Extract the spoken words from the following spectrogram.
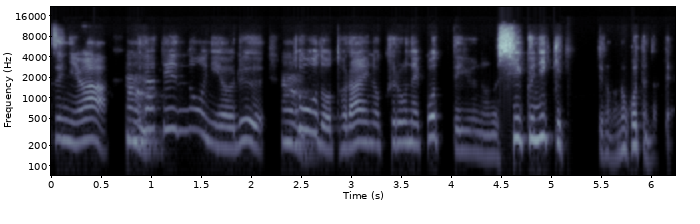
末にはうん宇田天皇によるうん東土渡来の黒猫っていうのの飼育日記っていうのが残ってんだって。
